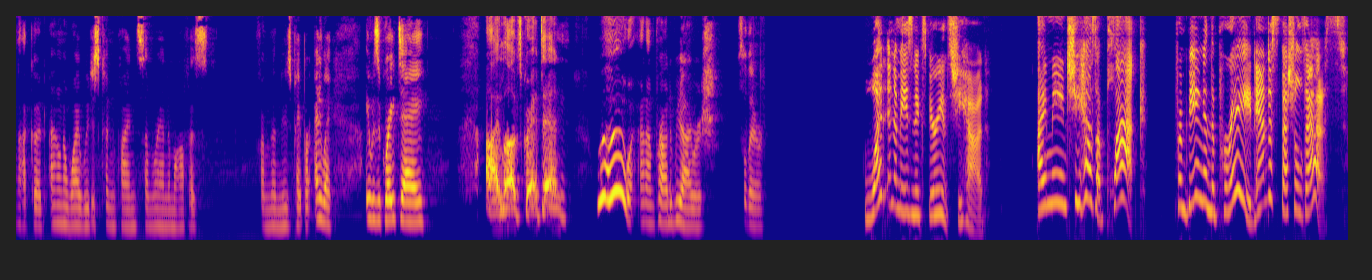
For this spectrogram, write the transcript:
not good. I don't know why we just couldn't find some random office from the newspaper. Anyway, it was a great day. I love Scranton. Woohoo! And I'm proud to be Irish. So there. What an amazing experience she had. I mean, she has a plaque from being in the parade. And a special vest.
